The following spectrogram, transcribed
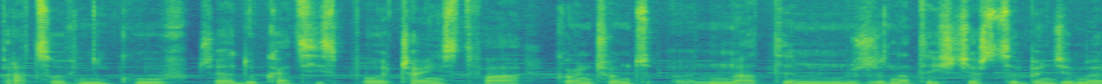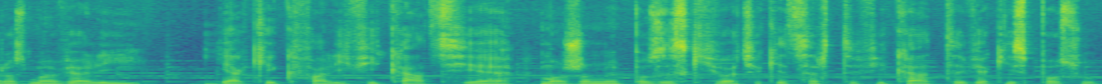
pracowników czy edukację społeczeństwa, kończąc na tym, że na tej ścieżce będziemy rozmawiali jakie kwalifikacje możemy pozyskiwać, jakie certyfikaty, w jaki sposób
